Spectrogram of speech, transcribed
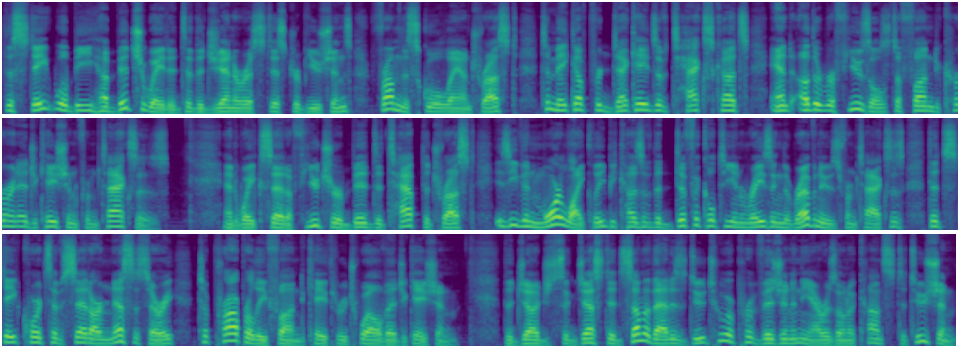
the state will be habituated to the generous distributions from the School Land Trust to make up for decades of tax cuts and other refusals to fund current education from taxes. And Wake said a future bid to tap the trust is even more likely because of the difficulty in raising the revenues from taxes that state courts have said are necessary to properly fund K 12 education. The judge suggested some of that is due to a provision in the Arizona Constitution.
